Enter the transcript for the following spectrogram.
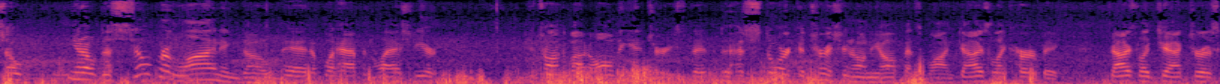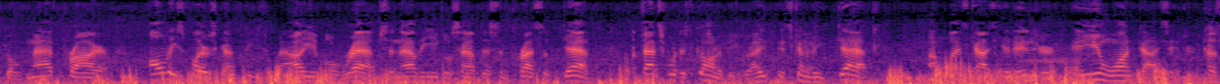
so, you know, the silver lining, though, Ed, of what happened last year, talk about all the injuries, the, the historic attrition on the offensive line, guys like Herbig, guys like Jack Driscoll, Matt Pryor, all these players got these valuable reps, and now the Eagles have this impressive depth. But that's what it's going to be, right? It's going to be depth unless guys get injured, and you don't want guys injured because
